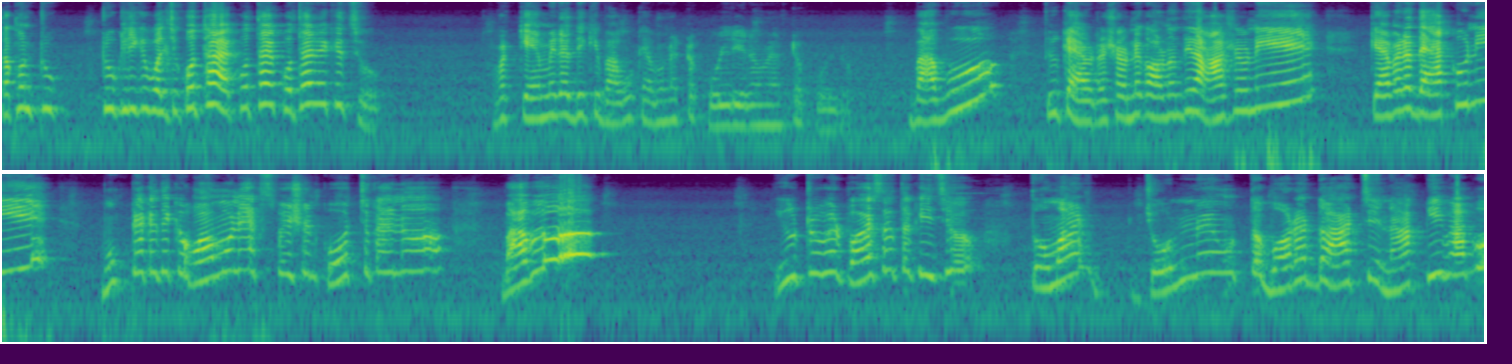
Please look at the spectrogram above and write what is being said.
তখন টুক টুকলিকে বলছে, কোথায় কোথায় কোথায় রেখেছো? আবার ক্যামেরা দেখে, বাবু, কেমন একটা করল এরকম একটা করল। বাবু তুই ক্যামেরার সামনে কোনোদিন আসনি? ক্যামেরা দেখোনি? মুখটাকে দেখে অমন এক্সপ্রেশন করছ কেন? বাবু, ইউটিউবের পয়সা তো কিছু। তোমার জন্যেও তো বরাদ্দ আছে, না কি বাবু?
